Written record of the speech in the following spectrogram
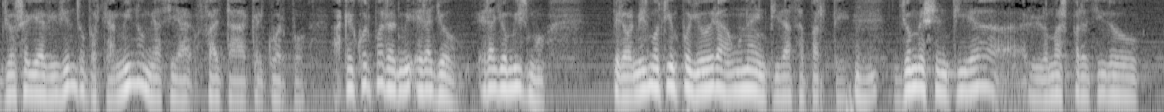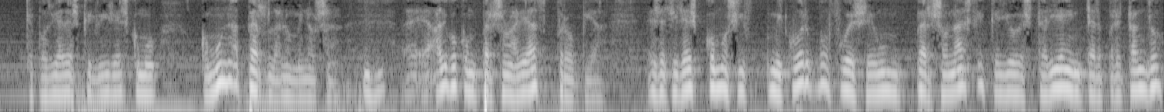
yo seguía viviendo porque a mí no me hacía falta aquel cuerpo. Aquel cuerpo era, era yo, era yo mismo pero al mismo tiempo yo era una entidad aparte. Yo me sentía lo más parecido que podría describir es como, como una perla luminosa, eh, algo con personalidad propia. Es decir, es como si mi cuerpo fuese un personaje que yo estaría interpretando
